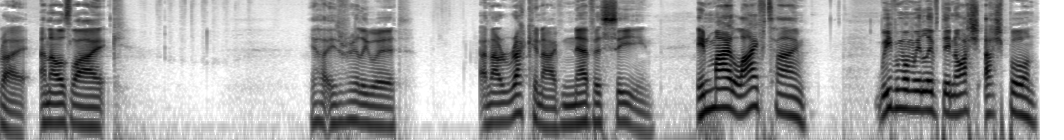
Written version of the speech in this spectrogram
right?" And I was like, "Yeah, that is really weird." And I reckon I've never seen in my lifetime, even when we lived in Ash- Ashbourne,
